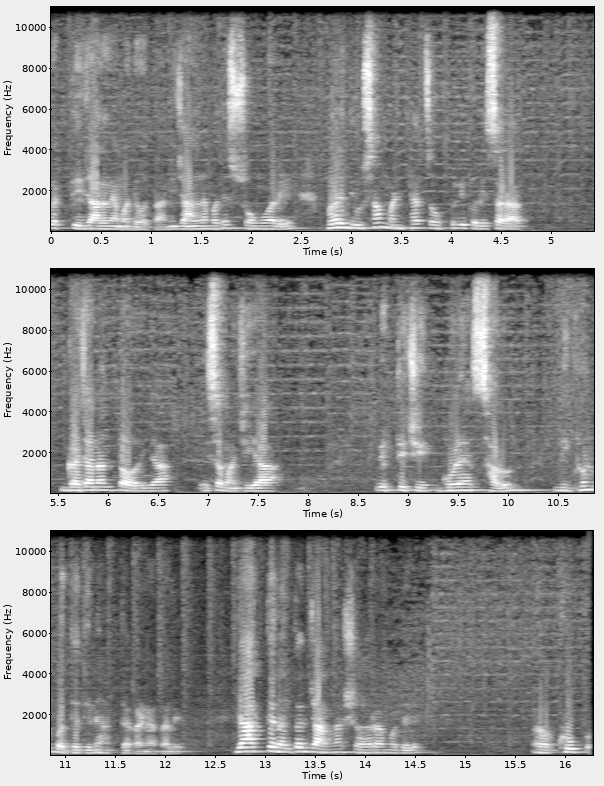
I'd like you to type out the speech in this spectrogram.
व्यक्ती जालन्यामध्ये होता आणि जालन्यामध्ये सोमवारी भर दिवसा मंठा चौफुली परिसरात गजानन तौर या इसमाची या व्यक्तीची गोळ्या झाडून निघून पद्धतीने हत्या करण्यात आली. या हत्येनंतर जालना शहरामध्ये खूप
